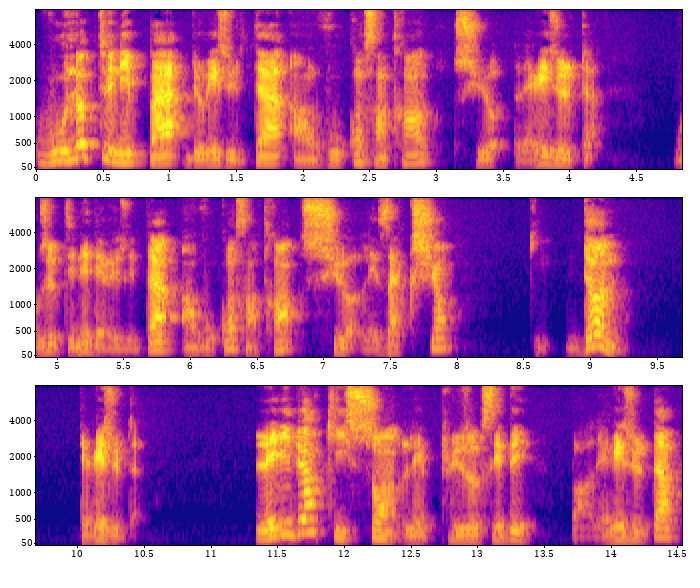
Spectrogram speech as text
Vous n'obtenez pas de résultats en vous concentrant sur les résultats. Vous obtenez des résultats en vous concentrant sur les actions qui donnent des résultats. Les leaders qui sont les plus obsédés par les résultats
